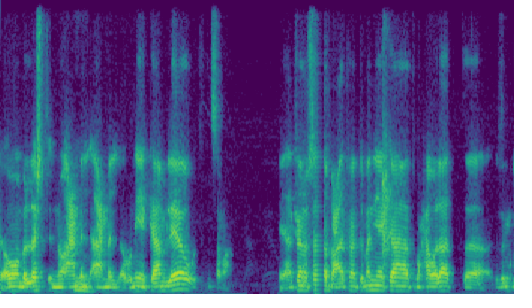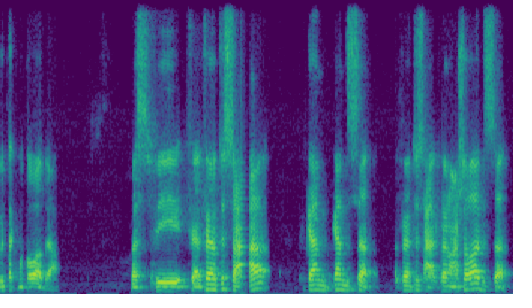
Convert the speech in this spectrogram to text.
أول ما بلشت إنه اعمل. أعمل أغنية كاملة وتنسمع. يعني 2007 2008 كانت محاولات آه، زي ما قلت لك متواضعة. بس في في 2009 كان كان دسات 2009 2010 دسات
